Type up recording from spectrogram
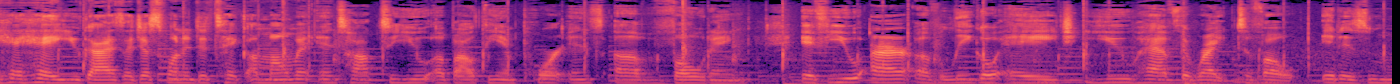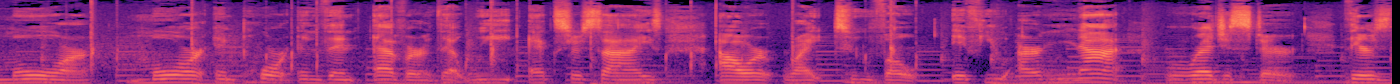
hey, hey, you guys. I just wanted to take a moment and talk to you about the importance of voting. If you are of legal age, you have the right to vote. It is more, more important than ever that we exercise our right to vote. If you are not registered, there's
